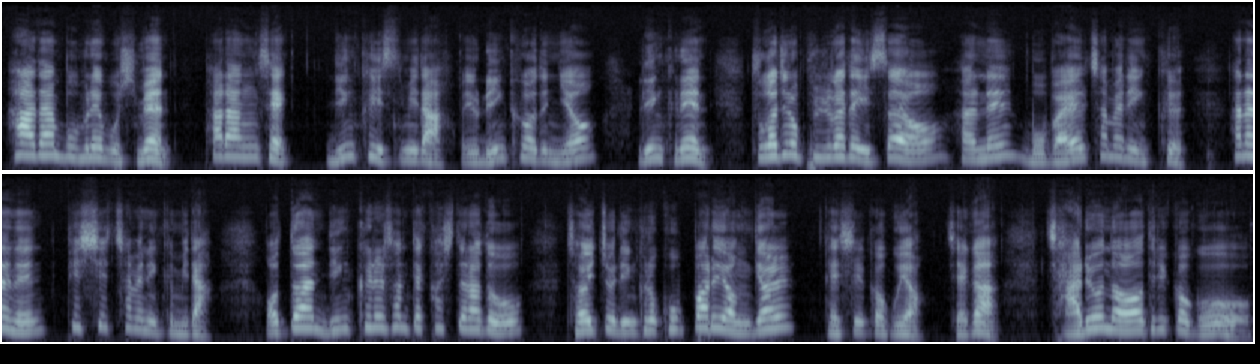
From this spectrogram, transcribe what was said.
하단 부분에 보시면 파랑색 링크 있습니다. 이 링크거든요. 링크는 두 가지로 분류가 되어 있어요. 하나는 모바일 참여 링크, 하나는 PC 참여 링크입니다. 어떠한 링크를 선택하시더라도 저희 쪽 링크로 곧바로 연결 되실 거고요. 제가 자료 넣어 드릴 거고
